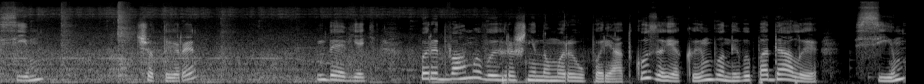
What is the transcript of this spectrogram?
сім, чотири, дев'ять. Перед вами виграшні номери у порядку, за яким вони випадали. Сім,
